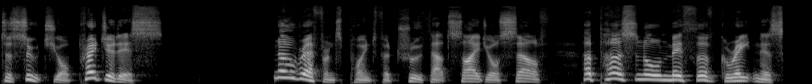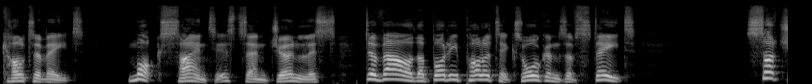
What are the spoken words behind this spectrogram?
to suit your prejudice. No reference point for truth outside yourself, a personal myth of greatness cultivate. Mock scientists and journalists devour the body politics organs of state. Such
